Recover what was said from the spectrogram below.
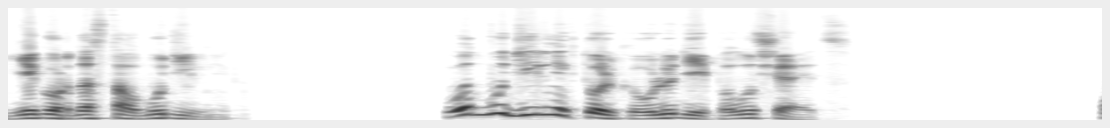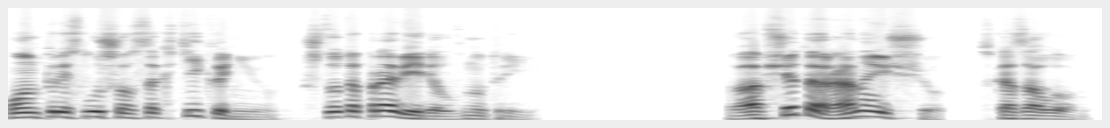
Егор достал будильник. Вот будильник только у людей получается. Он прислушался к тиканью, что-то проверил внутри. «Вообще-то рано еще», — сказал он.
